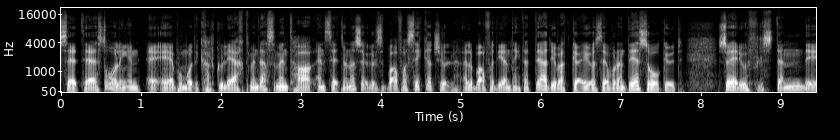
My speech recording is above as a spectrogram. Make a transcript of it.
CT-strålingen er, på en måte kalkulert. Men dersom en tar en CT-undersøkelse bare for sikkerhets skyld, eller bare fordi en tenkte at det hadde jo vært gøy å se hvordan det så ut, så er det jo fullstendig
